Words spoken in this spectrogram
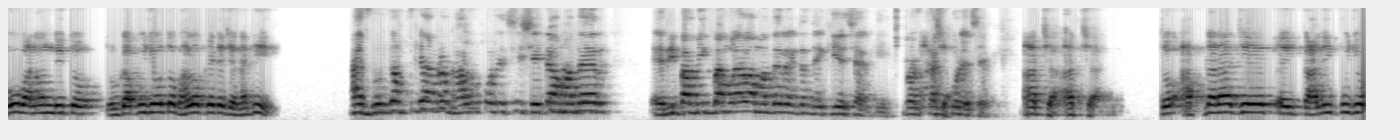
খুব আনন্দিত। দুর্গাপুজোও তো ভালো কেটেছে নাকি? হ্যাঁ দুর্গাপূজা আমরা ভালো করেছি সেটা আমাদের রিপাবলিক বাংলাও আমাদের এটা দেখিয়েছে আর কি ব্রডকাস্ট আচ্ছা। করেছে। আচ্ছা আচ্ছা। তো আপনারা যে এই কালী পুজো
